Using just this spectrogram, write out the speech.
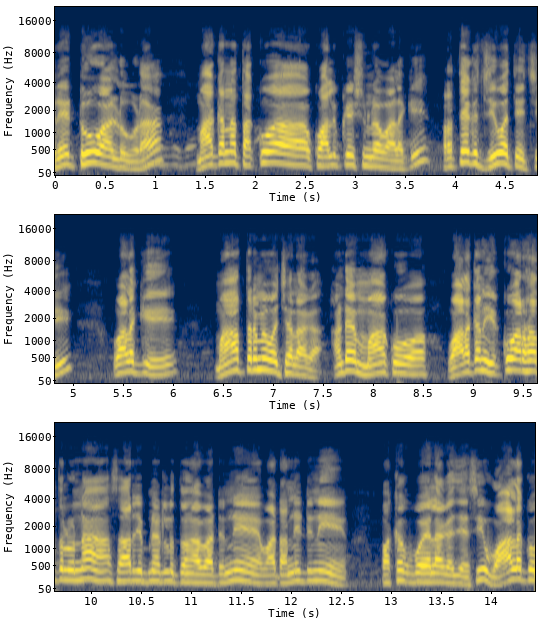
గ్రేడ్ టూ వాళ్ళు కూడా మాకన్నా తక్కువ క్వాలిఫికేషన్ ఉన్న వాళ్ళకి ప్రత్యేక జీవో తెచ్చి వాళ్ళకి మాత్రమే వచ్చేలాగా. అంటే మాకు వాళ్ళకన్నా ఎక్కువ అర్హతలు ఉన్నా సార్ చెప్పినట్లు వాటిని వాటన్నిటినీ పక్కకు పోయేలాగా చేసి వాళ్ళకు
